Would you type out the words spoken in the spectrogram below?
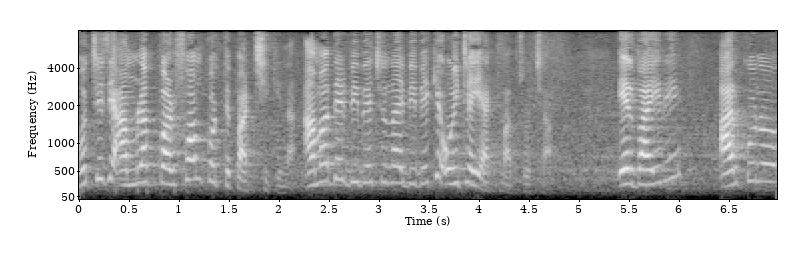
হচ্ছে যে আমরা পারফর্ম করতে পারছি কিনা। আমাদের বিবেচনায় বিবেকে ওইটাই একমাত্র চাপ। এর বাইরে আর কোনো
